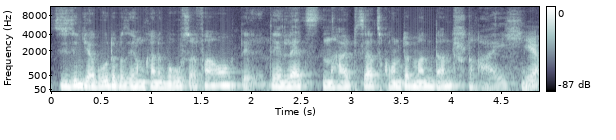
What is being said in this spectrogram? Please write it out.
Sie sind ja gut, aber Sie haben keine Berufserfahrung. Den, den letzten Halbsatz konnte man dann streichen. Ja.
